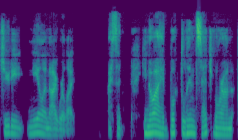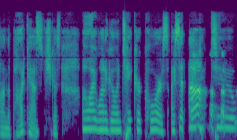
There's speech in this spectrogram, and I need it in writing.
judi neal and i were like I said, you know, I had booked Lynne Sedgmore on on the podcast. And She goes, "Oh, I want to go and take her course." I said, "I do too."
